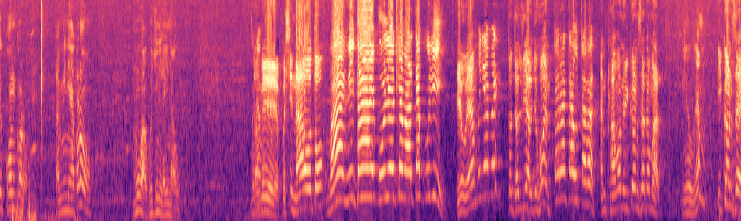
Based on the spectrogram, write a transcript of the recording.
એક કોમ કરો. તમે નીકળો. હું વાઘુજીને લઈને આવું. તમે પછી ના આવો તો? વાર નહીં થાય બોલો એટલે વાર્તા પૂરી. એવું એમ? બરાબર. તો જલ્દી આવજો હોન તરત આવું તરત. અને ખાવાનું ઈકણ છે તમારે. એવું એમ? ઈકણ છે.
